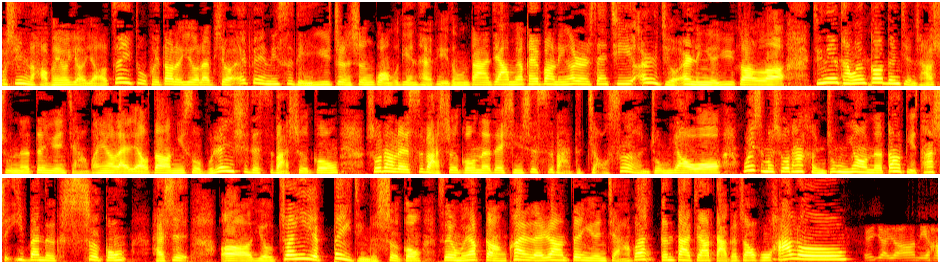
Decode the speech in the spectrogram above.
我是你的好朋友瑶瑶，再度回到了 You Live Show FM 零四点一正声广播电台，陪同大家。我们要开放零二二三七二九二零也预告了。今天台湾高等检察署呢，邓元检察官要来聊到你所不认识的司法社工。说到了司法社工呢，在刑事司法的角色很重要哦。为什么说它很重要呢？到底他是一般的社工，还是呃有专业背景的社工？所以我们要赶快来让邓元检察官跟大家打个招呼，哈喽。哎，瑶瑶你好，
